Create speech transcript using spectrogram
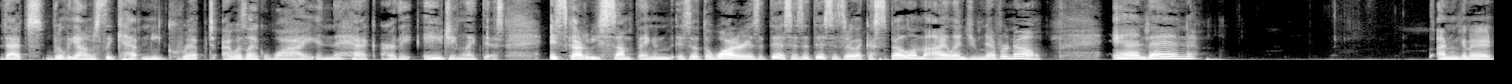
that's really honestly kept me gripped. I was like, why in the heck are they aging like this? It's got to be something. Is it the water? Is it this? Is it this? Is there like a spell on the island? You never know. And then I'm going to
